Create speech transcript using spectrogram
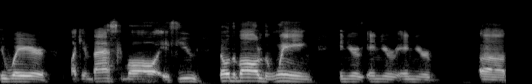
to where, like in basketball, if you throw the ball to the wing and your in your in your uh,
